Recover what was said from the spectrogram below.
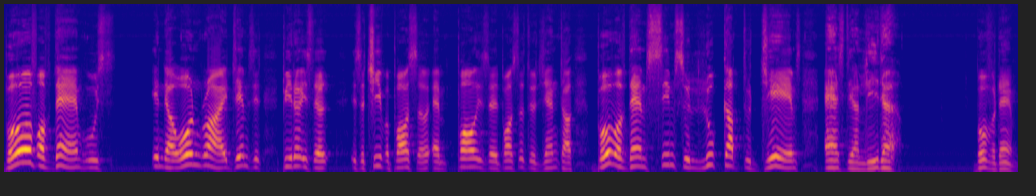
both of them, who's in their own right, James is, Peter is the is the chief apostle and Paul is the apostle to the Gentiles, both of them seems to look up to James as their leader. Both of them.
